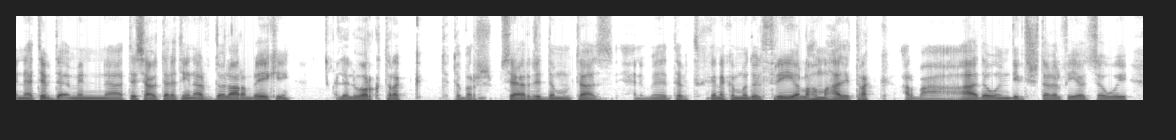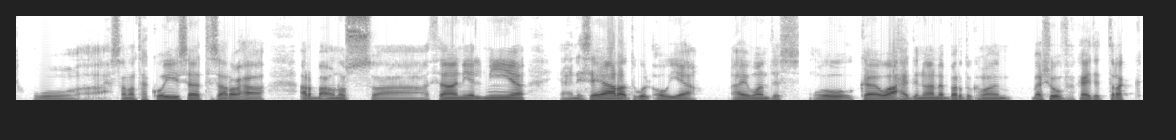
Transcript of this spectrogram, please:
إنها تبدأ من آه، 39 ألف دولار أمريكي لل work truck تعتبر سعر جدا ممتاز. يعني انت كانك الموديل 3 اللهم هذه truck أربعة هذا ويمديك تشتغل فيها وتسوي وحصانتها كويسة تسارعها أربعة ونص آه، ثانية المية يعني سيارة تقول أو يا اي وان ذس وكواحد إنه أنا برضو كمان بشوف حكاية الترك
